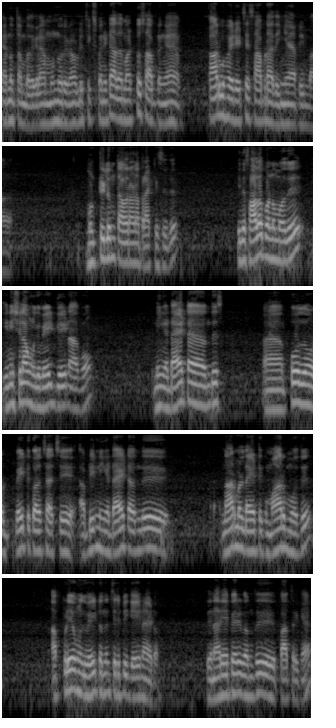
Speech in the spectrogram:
இரநூத்தம்பது கிராம் முந்நூறு கிராம் அப்படி ஃபிக்ஸ் பண்ணிவிட்டு அதை மட்டும் சாப்பிடுங்க. கார்போஹைட்ரேட்ஸே சாப்பிடாதீங்க அப்படிம்பாங்க. முற்றிலும் தவறான ப்ராக்டிஸ் இது. இது ஃபாலோ பண்ணும்போது இனிஷியலாக உங்களுக்கு வெயிட் கெயின் ஆகும். நீங்கள் டயட்டை வந்து போதும் வெயிட் குறைச்சாச்சு அப்படின்னு நீங்கள் டயட்டை வந்து நார்மல் டயட்டுக்கு மாறும்போது அப்படியே உங்களுக்கு வெயிட் வந்து திருப்பி கெயின் ஆகிடும் இது நிறைய பேருக்கு வந்து பார்த்துருக்கேன்.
